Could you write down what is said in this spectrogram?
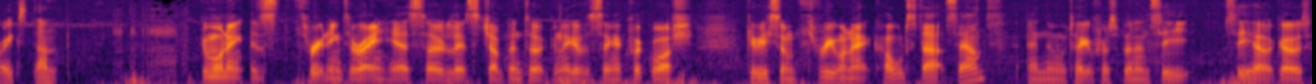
Brakes done. Good morning, it's threatening to rain here, so let's jump into it. Gonna give this thing a quick wash, give you some 318 cold start sounds, and then we'll take it for a spin and see, see how it goes.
